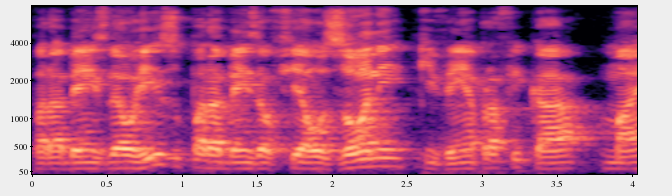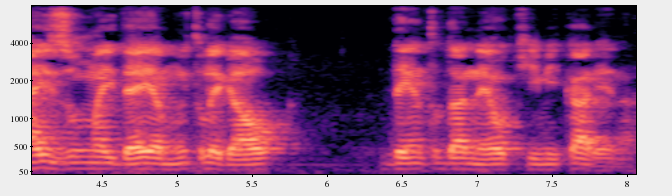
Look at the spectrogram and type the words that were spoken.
Parabéns, Léo Riso, parabéns ao Fielzone, que venha para ficar mais uma ideia muito legal dentro da Neoquímica Arena.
